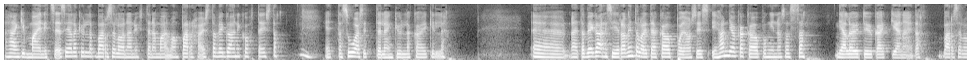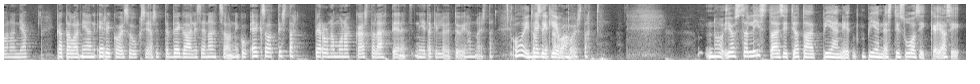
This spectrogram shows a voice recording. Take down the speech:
hänkin mainitsee siellä kyllä Barcelonan yhtenä maailman parhaista vegaanikohteista, mm. että suosittelen kyllä kaikille. Näitä vegaanisia ravintoloita ja kauppoja on siis ihan joka kaupungin osassa ja löytyy kaikkia näitä Barcelonan ja Katalonian erikoisuuksia sitten vegaanisena, että se on niinku eksoottista perunamunakkaasta lähtien, että niitäkin löytyy ihan näistä Oi, tosi kiva. No jos sä listaisit jotain pieni, pienesti suosikkejasi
